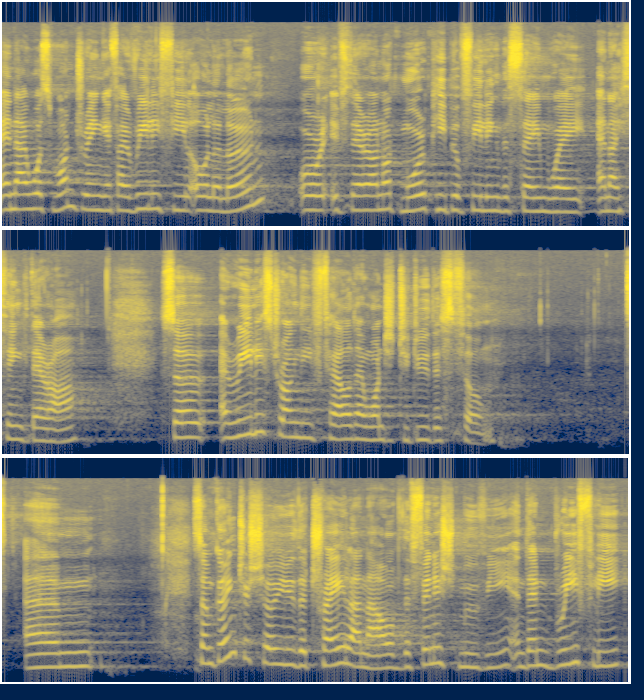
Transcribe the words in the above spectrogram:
And I was wondering if I really feel all alone or if there are not more people feeling the same way, and I think there are. So I really strongly felt I wanted to do this film. Um, so I'm going to show you the trailer now of the finished movie and then briefly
